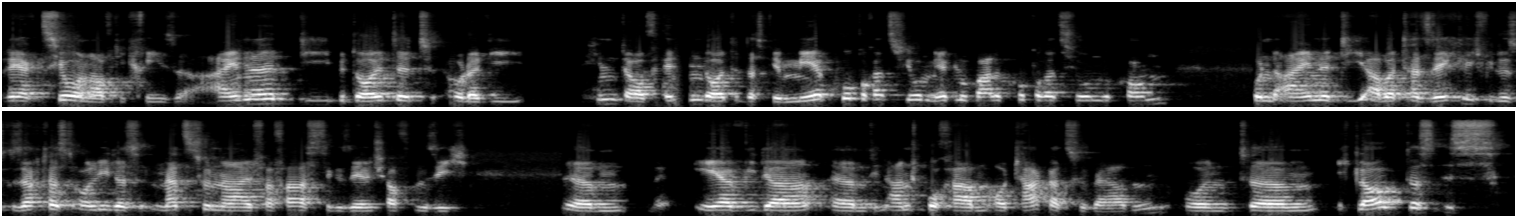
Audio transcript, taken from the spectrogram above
Reaktionen auf die Krise. Eine, die bedeutet oder die hin, darauf hindeutet, dass wir mehr Kooperation, mehr globale Kooperation bekommen. Und eine, die aber tatsächlich, wie du es gesagt hast, Olli, dass national verfasste Gesellschaften sich ähm, eher wieder ähm, den Anspruch haben, autarker zu werden. Und ähm, ich glaube, das ist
